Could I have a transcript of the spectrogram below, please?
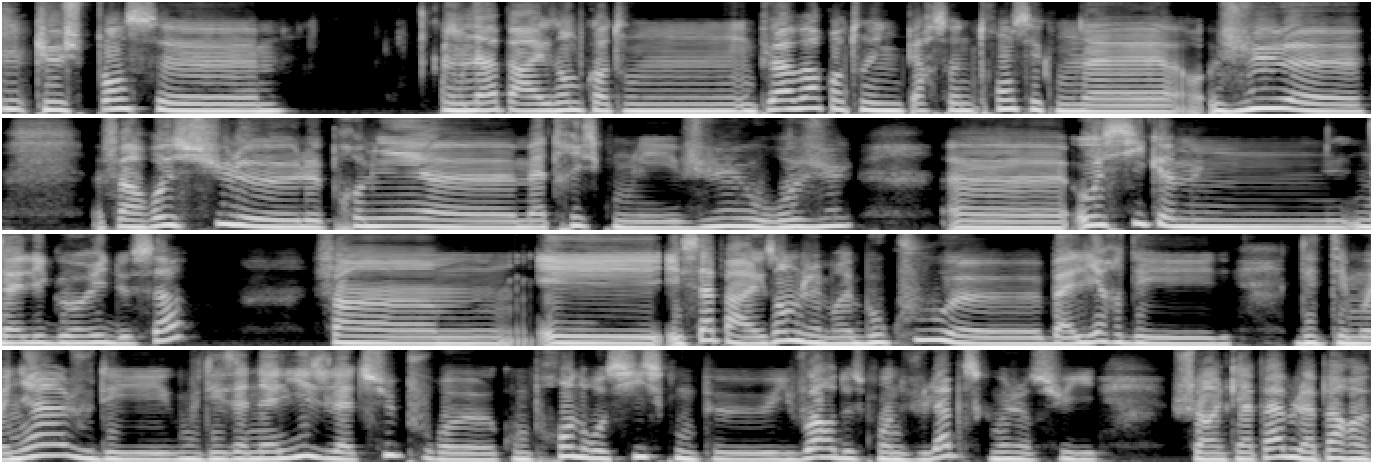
Mm. que je pense. euh, on a par exemple quand on, on peut avoir quand on est une personne trans et qu'on a vu, euh, enfin reçu le, le premier euh, Matrix, qu'on l'ait vu ou revu, euh, aussi comme une, une allégorie de ça. Et, ça, par exemple, j'aimerais beaucoup euh, bah, lire des, des témoignages ou des, ou des analyses là-dessus pour euh, comprendre aussi ce qu'on peut y voir de ce point de vue-là, parce que moi, j'en suis, je suis incapable. À part, euh, à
